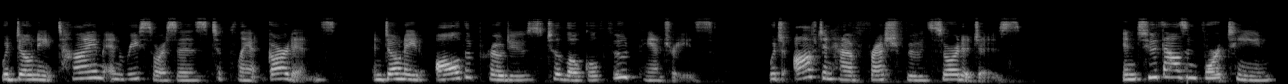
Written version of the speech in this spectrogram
would donate time and resources to plant gardens and donate all the produce to local food pantries, which often have fresh food shortages. In 2014,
